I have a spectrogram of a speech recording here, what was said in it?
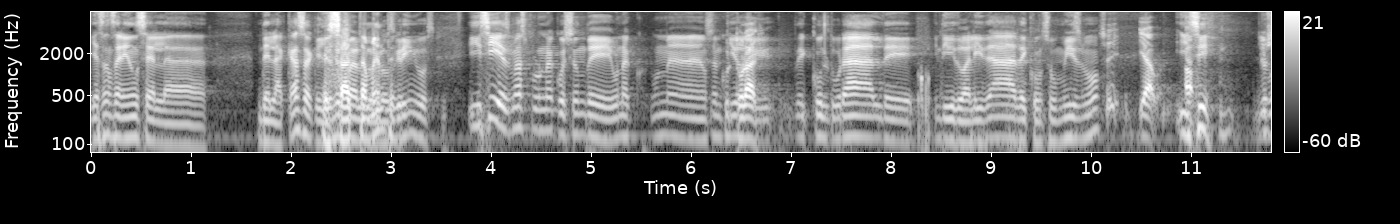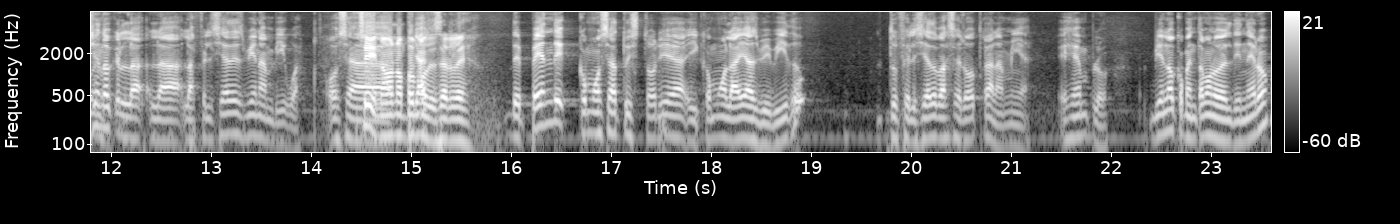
ya están saliéndose a la de la casa que yo Exactamente. los gringos. Y sí, es más por una cuestión de una, un sentido cultural. De, cultural, de individualidad, de consumismo. Sí, ya. Y sí. Yo siento que la, la, felicidad es bien ambigua. O sea, sí, no, no podemos decirle. Depende cómo sea tu historia y cómo la hayas vivido, tu felicidad va a ser otra a la mía. Ejemplo, bien lo comentamos lo del dinero,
